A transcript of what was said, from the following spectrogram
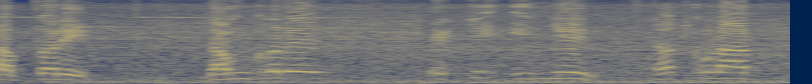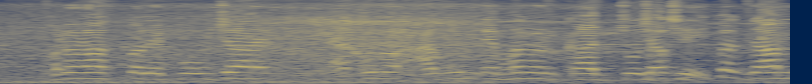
দপ্তরে। দমকলের একটি ইঞ্জিন তৎক্ষণাৎ ঘটনাস্থলে পৌঁছায়। এখনও আগুন নেভানোর কাজ চলছে। গ্রাম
